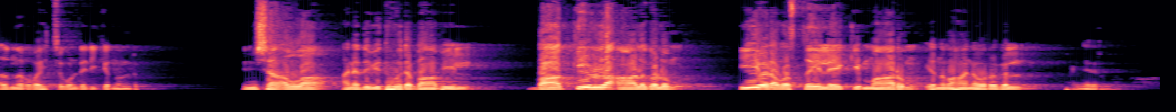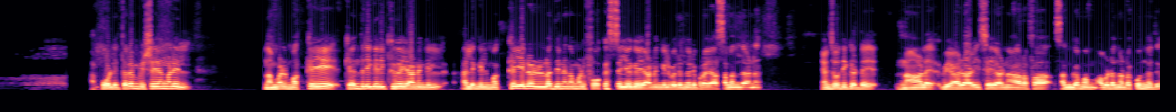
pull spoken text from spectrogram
അത് നിർവഹിച്ചു കൊണ്ടിരിക്കുന്നുണ്ട്. ഇൻഷാ അള്ളാ അനധി വിദൂര ഭാവിയിൽ ബാക്കിയുള്ള ആളുകളും ഈ ഒരവസ്ഥയിലേക്ക് മാറും എന്ന് മഹാനവറുകൾ പറഞ്ഞു തരുന്നു. അപ്പോൾ ഇത്തരം വിഷയങ്ങളിൽ നമ്മൾ മക്കയെ കേന്ദ്രീകരിക്കുകയാണെങ്കിൽ അല്ലെങ്കിൽ മക്കയിലുള്ളതിനെ നമ്മൾ ഫോക്കസ് ചെയ്യുകയാണെങ്കിൽ വരുന്നൊരു പ്രയാസം എന്താണ്? ഞാൻ ചോദിക്കട്ടെ നാളെ വ്യാഴാഴ്ചയാണ് അറഫ സംഗമം അവിടെ നടക്കുന്നത്.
